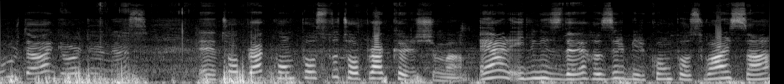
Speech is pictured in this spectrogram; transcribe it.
Burada gördüğünüz e, toprak kompostlu toprak karışımı. Eğer elinizde hazır bir kompost varsa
